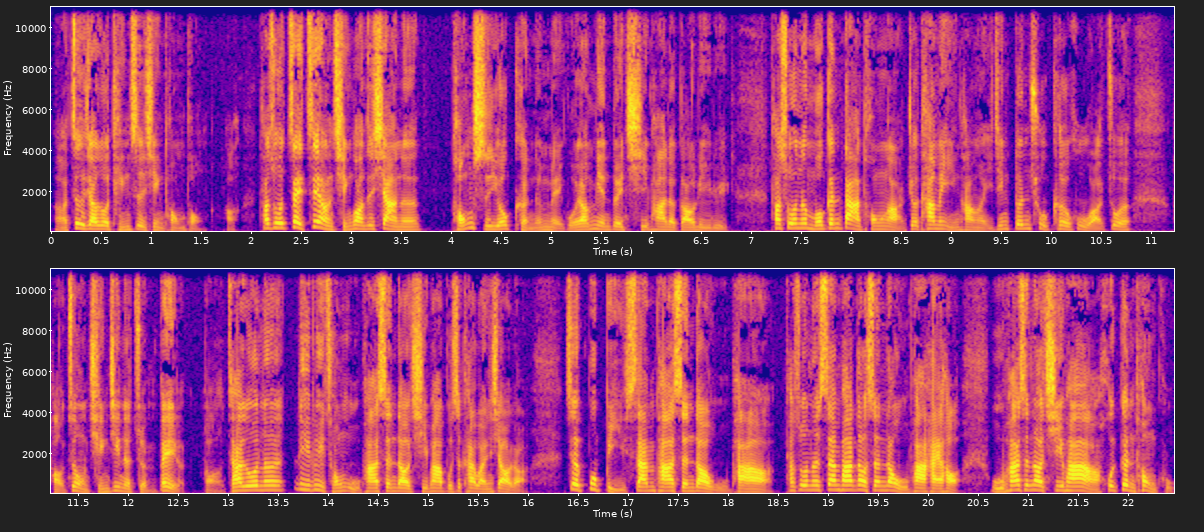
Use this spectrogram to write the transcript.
啊，这个叫做停滞性通膨。啊，他说在这样情况之下呢，同时有可能美国要面对奇葩的高利率。他说呢，摩根大通啊，就他们银行啊，已经敦促客户啊做。好，这种情境的准备了。哦，他说呢，利率从五趴升到七趴不是开玩笑的，这不比三趴升到五趴啊。他说呢，三趴到升到五趴还好，五趴升到七趴啊会更痛苦。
